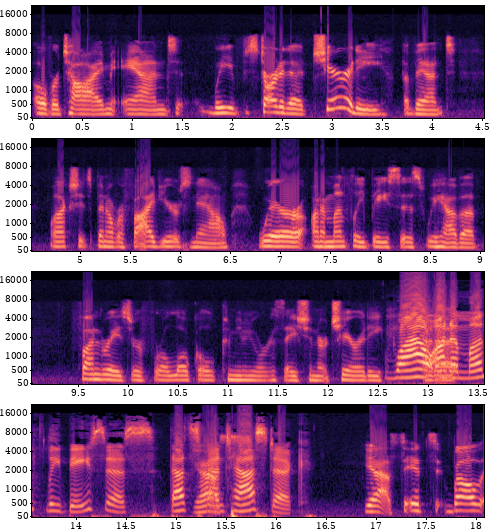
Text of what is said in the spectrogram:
over time. And we've started a charity event. Well, actually, it's been over five years now, where on a monthly basis we have a fundraiser for a local community organization or charity. Wow, on a, a monthly basis. That's yes. fantastic. Yes, it's well,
